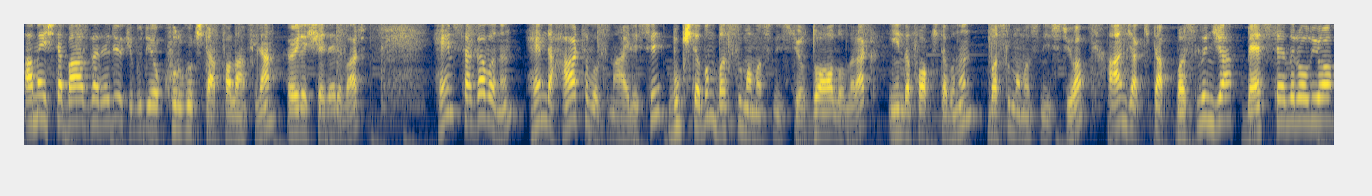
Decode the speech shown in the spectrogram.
Ama işte bazıları da diyor ki bu diyor kurgu kitap falan filan. Öyle şeyleri var. Hem Sagava'nın hem de Hartwell'ın ailesi bu kitabın basılmamasını istiyor doğal olarak. In the Fog kitabının basılmamasını istiyor. Ancak kitap basılınca bestseller oluyor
